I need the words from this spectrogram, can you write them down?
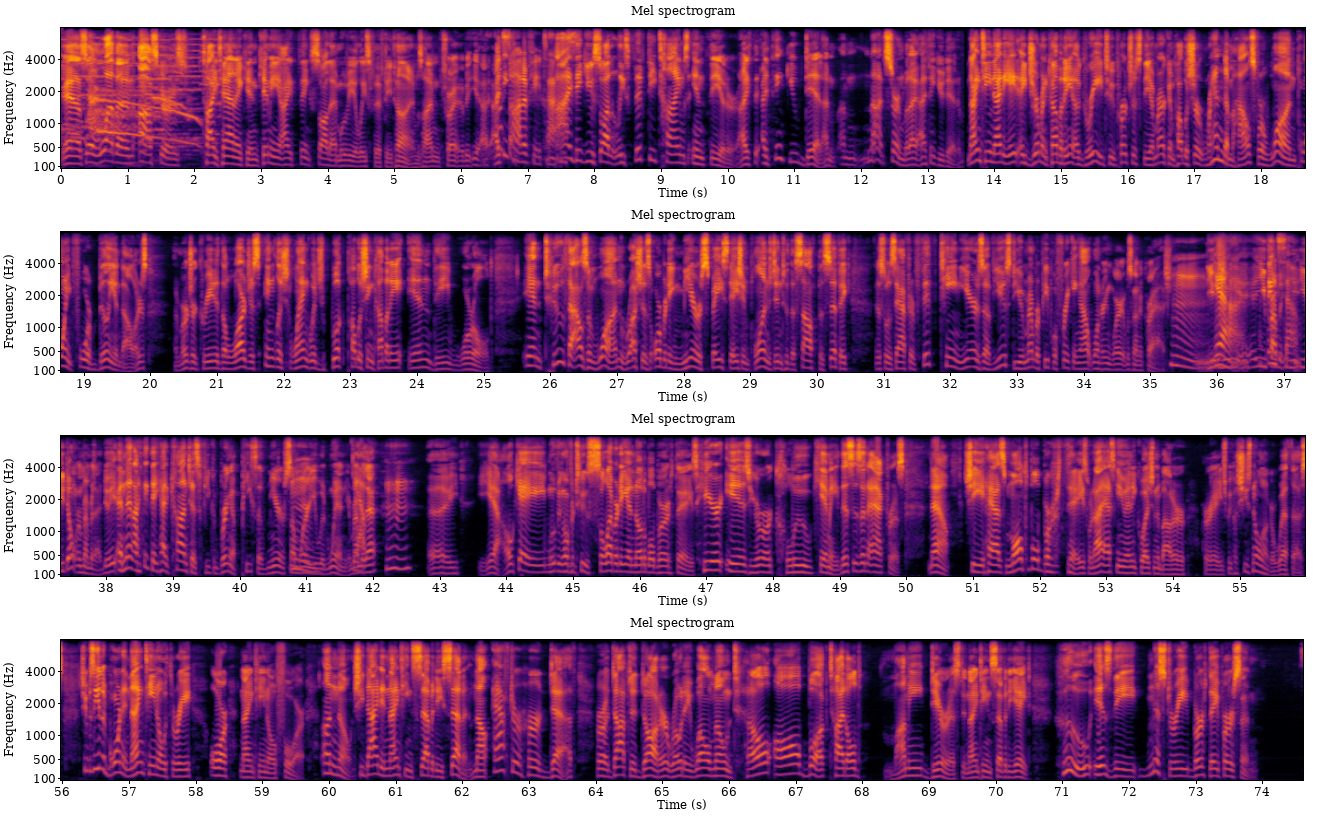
Yes, 11 Oscars. Titanic and Kimmy, I think, saw that movie at least 50 times. I'm trying, yeah, I, I think saw it a few times. I think you saw it at least 50 times in theater. I, th- I think you did. I'm, I'm not certain, but I, I think you did. 1998, a German company agreed to purchase the American publisher Random House for $1.4 billion. The merger created the largest English language book publishing company in the world. In 2001, Russia's orbiting Mir space station plunged into the South Pacific. This was after 15 years of use. Do you remember people freaking out, wondering where it was going to crash? Hmm, You, yeah, you, you probably so. you, don't remember that, do you? And then I think they had contests if you could bring a piece of mirror somewhere, Hmm. you would win. You remember Yeah. that? Mhm. Uh, yeah. Okay. Moving over to celebrity and notable birthdays. Here is your clue, Kimmy. This is an actress. Now she has multiple birthdays. We're not asking you any question about her her age because she's no longer with us. She was either born in 1903 or 1904. Unknown. She died in 1977. Now, after her death, her adopted daughter wrote a well known tell all book titled Mommy Dearest in 1978. Who is the mystery birthday person?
